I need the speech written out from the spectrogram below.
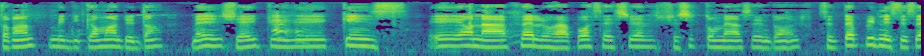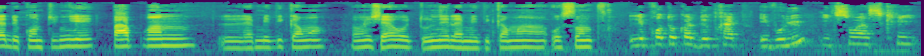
30 médicaments dedans, mais j'ai utilisé 15. Et on a fait le rapport sexuel. Je suis tombée enceinte, donc c'était plus nécessaire de continuer par prendre les médicaments. J'ai retourné les médicaments au centre. Les protocoles de PrEP évoluent. Ils sont inscrits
